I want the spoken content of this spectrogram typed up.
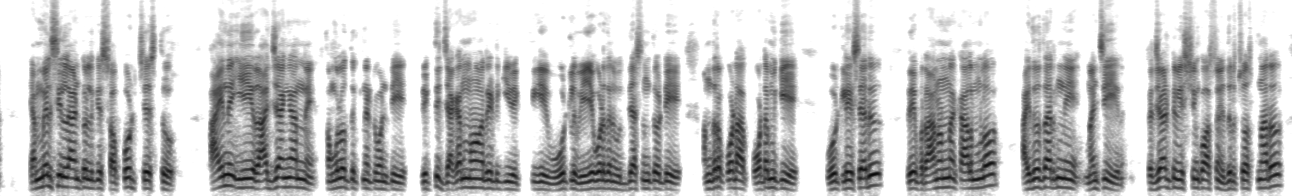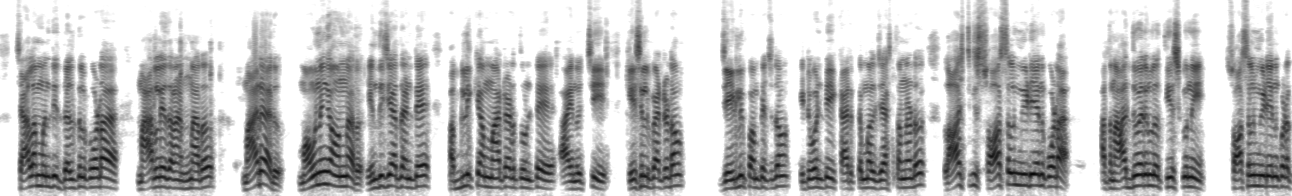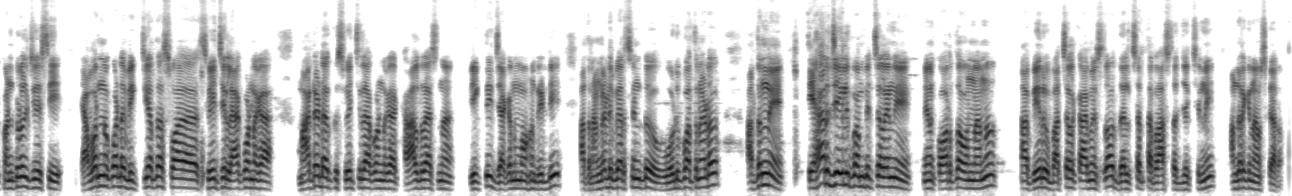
ఎమ్మెల్సీ లాంటి వాళ్ళకి సపోర్ట్ చేస్తూ ఆయన ఈ రాజ్యాంగాన్ని తొంగలో తొక్కినటువంటి వ్యక్తి జగన్మోహన్ రెడ్డికి వ్యక్తికి ఓట్లు వేయకూడదనే ఉద్దేశంతో అందరూ కూడా కూటమికి ఓట్లు వేశారు రేపు రానున్న కాలంలో ఐదో తారీఖుని మంచి రిజల్ట్ విషయం కోసం ఎదురు చూస్తున్నారు. చాలా మంది దళితులు కూడా మారలేదని అంటున్నారు. మారారు మౌనంగా ఉన్నారు. ఎందుచేతంటే అంటే పబ్లిక్ మాట్లాడుతుంటే ఆయన వచ్చి కేసులు పెట్టడం జైలుకి పంపించడం ఇటువంటి కార్యక్రమాలు చేస్తున్నాడు. లాస్ట్కి సోషల్ మీడియాను కూడా అతని ఆధ్వర్యంలో తీసుకుని సోషల్ మీడియాను కూడా కంట్రోల్ చేసి ఎవరిని కూడా వ్యక్తిగత స్వేచ్ఛ లేకుండా మాట్లాడే హక్కు స్వేచ్ఛ లేకుండా కాలు రాసిన వ్యక్తి జగన్మోహన్ రెడ్డి అతను హండ్రెడ్ పర్సెంట్ ఓడిపోతున్నాడు. అతన్ని తిహార్ జైలుకి పంపించాలని నేను కోరుతా ఉన్నాను. నా పేరు బచ్చల కామేశ్వరరావు దళిత రాష్ట్ర అధ్యక్షుని అందరికీ నమస్కారం.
